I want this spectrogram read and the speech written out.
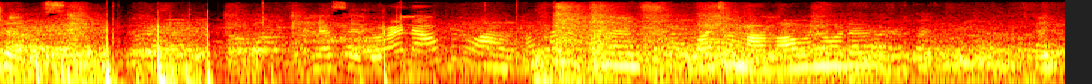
chips. And that's it. But right now I'm gonna, I'm gonna finish watching my Law and Order. Nobody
